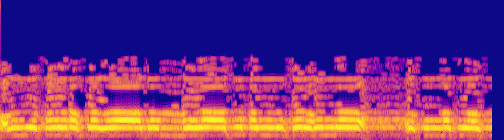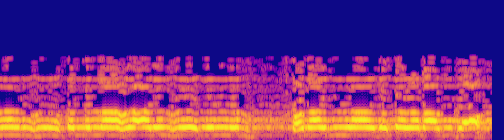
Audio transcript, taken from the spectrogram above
أن يكون ثوابا موافقا لشرع الله وسنة رسوله صلى الله عليه وسلم. فلا زيادة ولا بدعة.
